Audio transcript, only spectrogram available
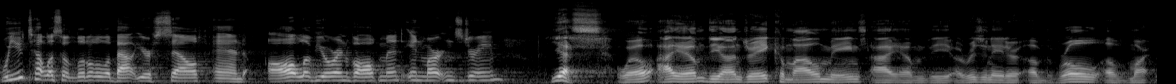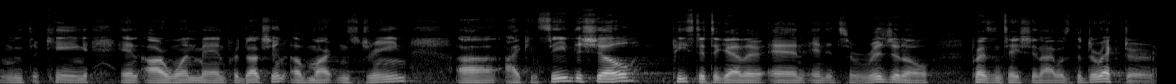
will you tell us a little about yourself and all of your involvement in Martin's Dream? Yes, well, I am DeAndre Kamal Means. I am the originator of the role of Martin Luther King in our one man production of Martin's Dream. Uh, I conceived the show, pieced it together, and in its original presentation, I was the director.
